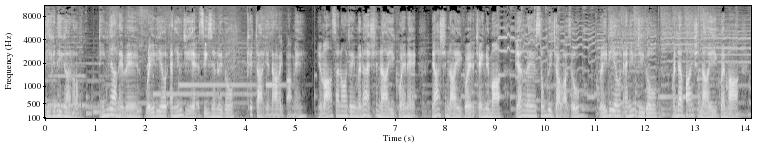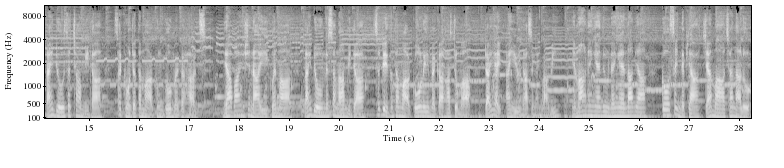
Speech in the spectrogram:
ဒီကနေ့ကတော့ဒီညနေပဲ Radio NUG ရဲ့အစည်းအဝေးကိုခਿੱတရနာလိုက်ပါမယ်။မြန်မာစံတော်ချိန်မနက်၈နာရီခွဲနဲ့ည၈နာရီခွဲအချိန်တွေမှာပြန်လည်ဆုံးဖြတ်ကြပါစို့။ Radio NUG ကိုမနက်ပိုင်း၈နာရီခွဲမှာလိုင်းဒို16မီတာစက္ကန့်တသမ9 MHz ညပိုင်း၈နာရီခွဲမှာလိုင်းဒို25မီတာ17သမ6 MHz တို့မှာဓာတ်ရိုက်ဖမ်းယူနားဆင်နိုင်ပါပြီ။မြန်မာနိုင်ငံသူနိုင်ငံသားများကိုယ်စိတ်နှပြကျန်းမာချမ်းသာလို့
